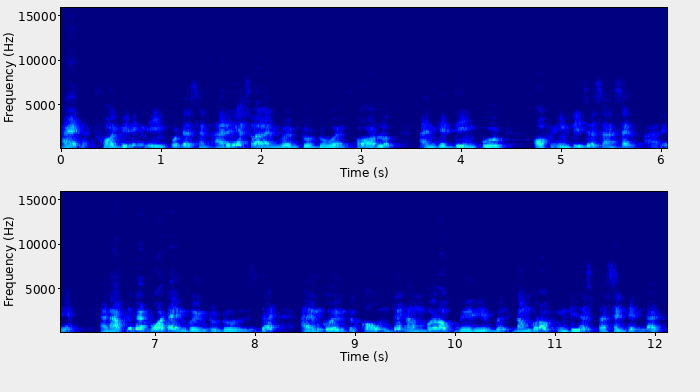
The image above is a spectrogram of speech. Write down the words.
And for getting the input as an array so I am going to do a for loop and get the input of integers as an array. And after that what I am going to do is that I am going to count the number of variable number of integers present in that.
